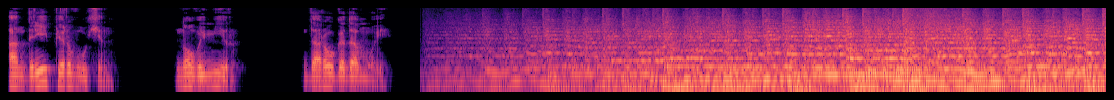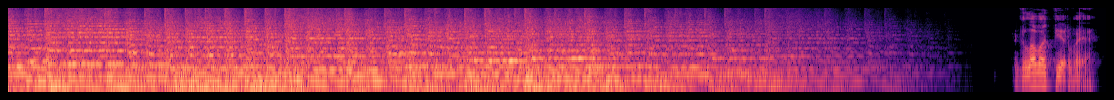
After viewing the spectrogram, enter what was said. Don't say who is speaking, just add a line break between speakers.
Андрей Первухин. Новый мир. Дорога домой. Глава первая.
